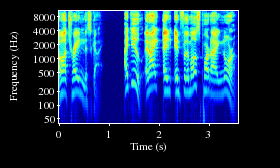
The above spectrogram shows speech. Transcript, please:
about trading this guy. I do, and I and, and for the most part I ignore them.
